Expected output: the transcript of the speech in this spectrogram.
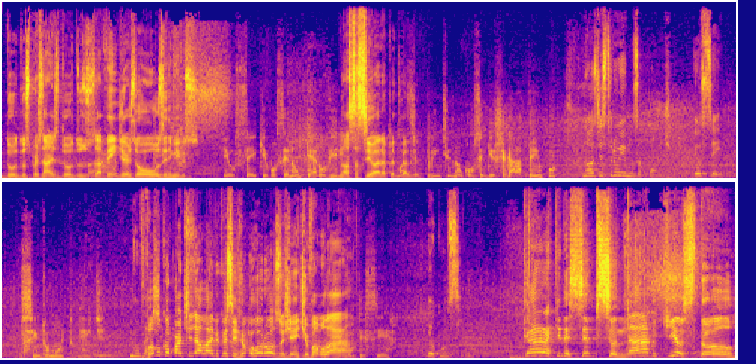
do, dos personagens do, dos Avengers ou os inimigos? Eu sei que você não quer ouvir Nossa senhora, Pedro Casimiro. Não conseguir chegar a tempo... Nós destruímos a ponte. Eu sei. Sinto muito, Kate. Não vai Vamos compartilhar a live com esse jogo horroroso, gente. Vamos lá. acontecer. Eu consigo. Cara, que decepcionado que eu estou.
